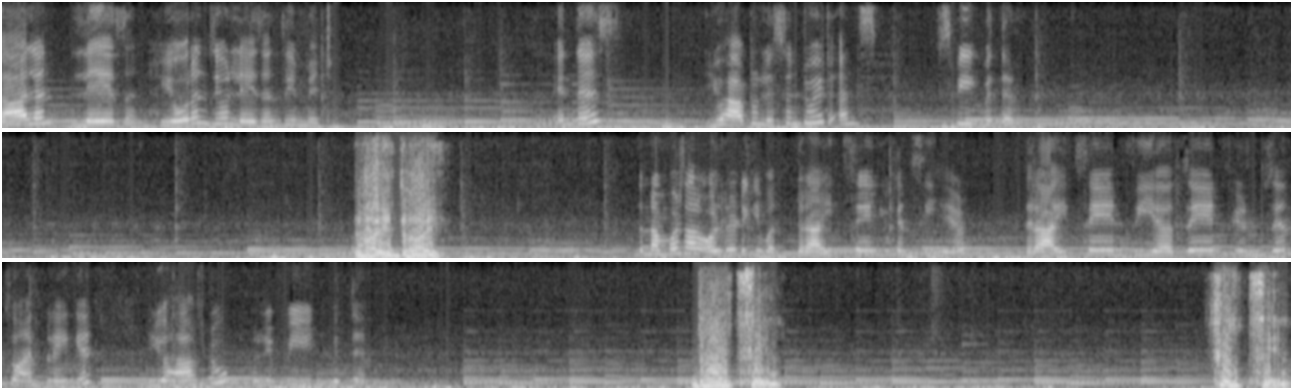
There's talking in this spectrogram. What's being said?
Zahlen, lesen. Hören Sie und lesen Sie mit. In this, you have to listen to it and speak with them. drei, drei, The numbers are already given. 13 you can see here. 13, 14, 15. So I'm playing it. You have to repeat with them. dreizehn, vierzehn,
